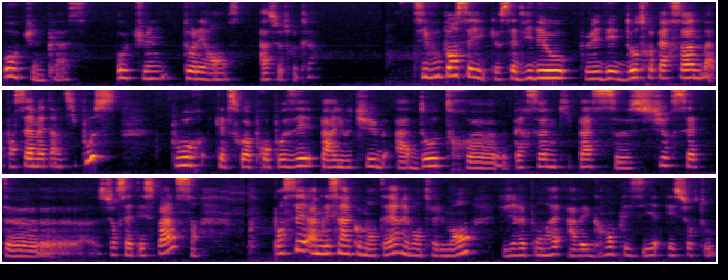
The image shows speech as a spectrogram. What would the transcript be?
aucune place, aucune tolérance à ce truc-là. Si vous pensez que cette vidéo peut aider d'autres personnes, bah, pensez à mettre un petit pouce pour qu'elle soit proposée par YouTube à d'autres euh, personnes qui passent sur, euh, sur cet espace. Pensez à me laisser un commentaire éventuellement, j'y répondrai avec grand plaisir et surtout,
